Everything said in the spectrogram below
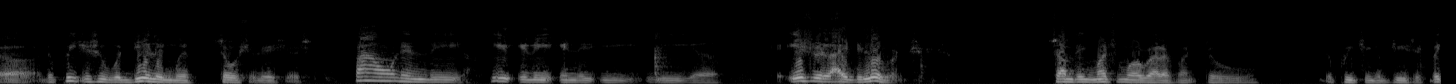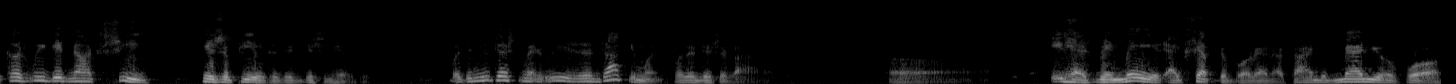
uh, the preachers who were dealing with social issues found in the in the in the, the uh, Israelite deliverances something much more relevant to the preaching of Jesus, because we did not see his appeal to the disinherited. But the New Testament is a document for the disallowed. Uh, it has been made acceptable and a kind of manual for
